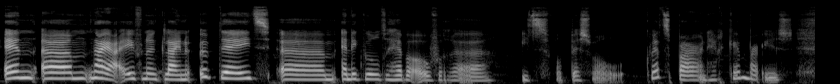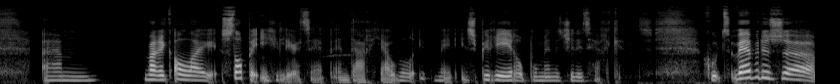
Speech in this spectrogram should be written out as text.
En um, nou ja, even een kleine update. Um, en ik wil het hebben over uh, iets wat best wel kwetsbaar en herkenbaar is. Um, waar ik allerlei stappen in geleerd heb. En daar jou wil mee inspireren op het moment dat je dit herkent. Goed, we hebben dus uh,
